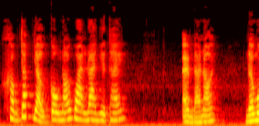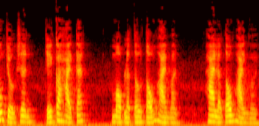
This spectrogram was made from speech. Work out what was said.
không chấp nhận cô nói qua loa như thế. Em đã nói, nếu muốn trường sinh, chỉ có hai cách, một là tự tổn hại mình hai là tổn hại người.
